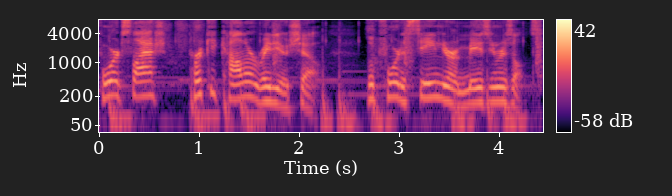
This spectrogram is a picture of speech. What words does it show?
forward slash perky collar radio show. Look forward to seeing your amazing results.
